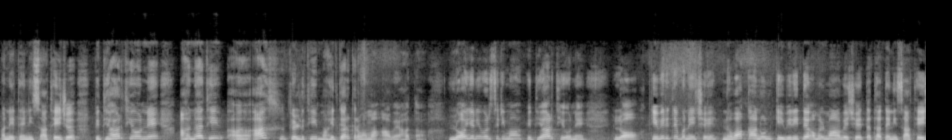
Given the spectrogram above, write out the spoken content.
અને તેની સાથે જ વિદ્યાર્થીઓને આનાથી આ ફિલ્ડથી માહિતગાર કરવામાં આવ્યા હતા. લો યુનિવર્સિટીમાં વિદ્યાર્થીઓને લો કેવી રીતે બને છે? નવા કાનૂન કેવી રીતે અમલમાં આવે છે? તથા તેની સાથે જ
